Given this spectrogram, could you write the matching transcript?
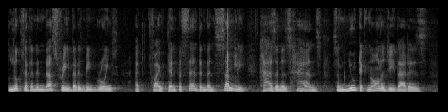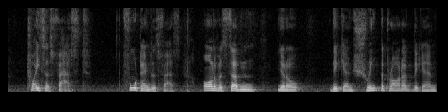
looks at an industry that has been growing at 5 10% and then suddenly has in his hands some new technology that is twice as fast, four times as fast, all of a sudden, you know, they can shrink the product, they can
